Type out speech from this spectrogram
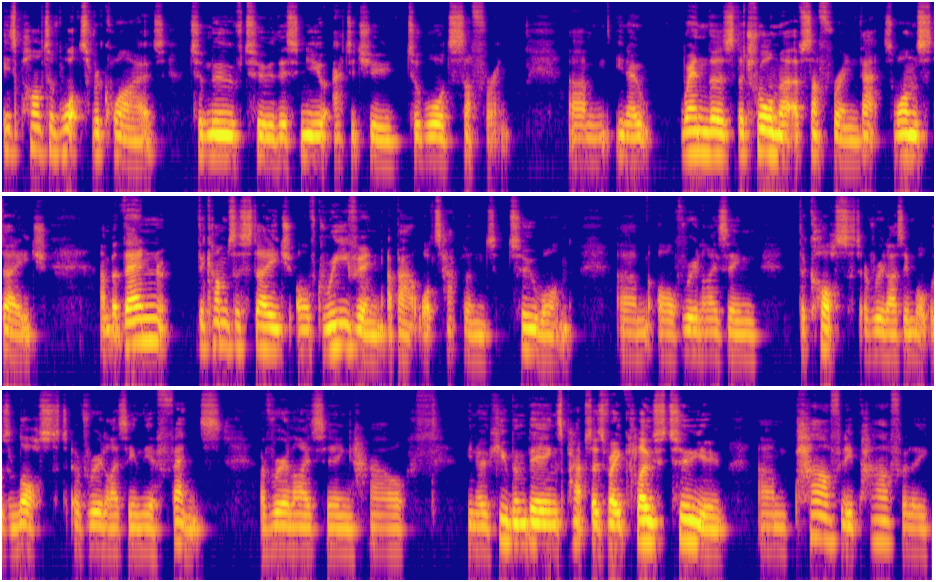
is part of what's required to move to this new attitude towards suffering. Um, you know, when there's the trauma of suffering, that's one stage. Um, but then there comes a stage of grieving about what's happened to one, um, of realizing the cost, of realizing what was lost, of realizing the offense, of realizing how, you know, human beings, perhaps those very close to you, um, powerfully, powerfully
